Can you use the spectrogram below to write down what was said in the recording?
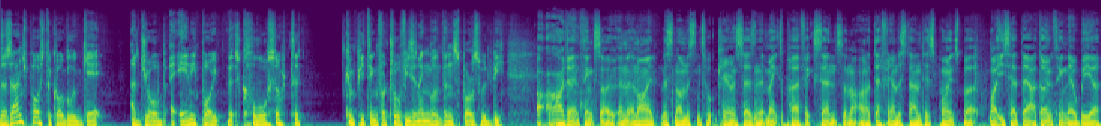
Does Ange Postecoglou get a job at any point that's closer to competing for trophies in England than Spurs would be? I don't think so. And, and I listen. I'm listening to what Kieran says, and it makes perfect sense. And I, and I, definitely understand his points. But like you said there, I don't think there'll be a,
